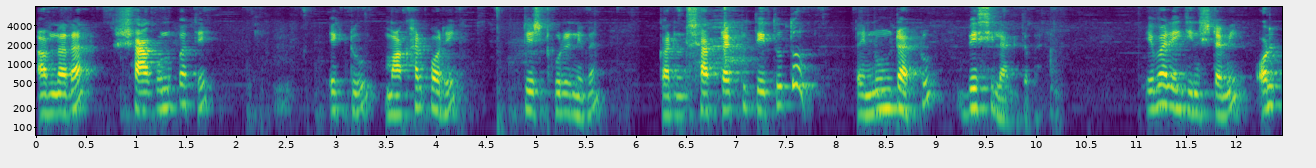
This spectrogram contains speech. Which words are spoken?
আপনারা শাক অনুপাতে একটু মাখার পরে টেস্ট করে নেবেন। কারণ শাকটা একটু তেতো তো তাই নুনটা একটু বেশি লাগতে পারে। এবার এই জিনিসটা আমি অল্প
